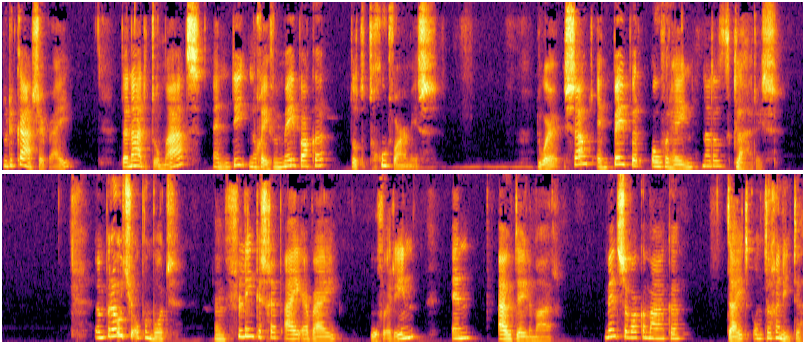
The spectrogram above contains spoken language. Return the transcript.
Doe de kaas erbij. Daarna de tomaat en die nog even meebakken tot het goed warm is. Doe er zout en peper overheen nadat het klaar is een broodje op een bord, een flinke schep ei erbij of erin en uitdelen maar. Mensen wakker maken, tijd om te genieten.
